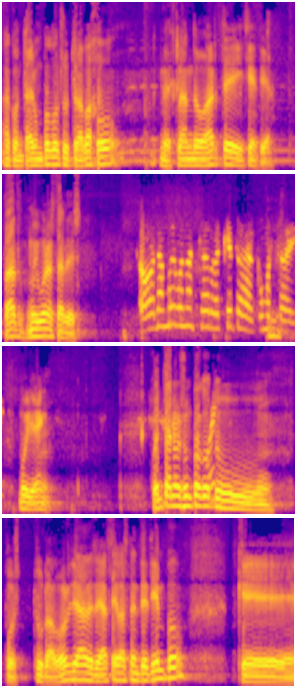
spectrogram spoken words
a contar un poco su trabajo mezclando arte y ciencia. Paz, muy buenas tardes. Hola, muy buenas tardes. ¿Qué tal? ¿Cómo estáis? Muy bien. Cuéntanos un poco tu, pues, tu labor ya desde hace bastante tiempo, que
